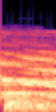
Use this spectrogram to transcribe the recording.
Ah!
